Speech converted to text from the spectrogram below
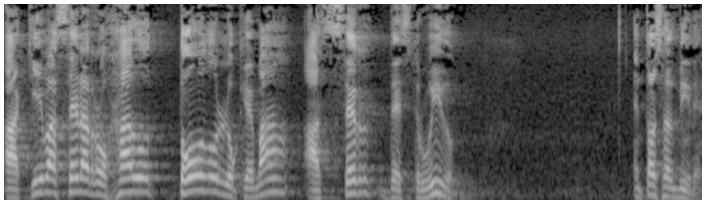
Aquí va a ser arrojado todo lo que va a ser destruido. Entonces, mire,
